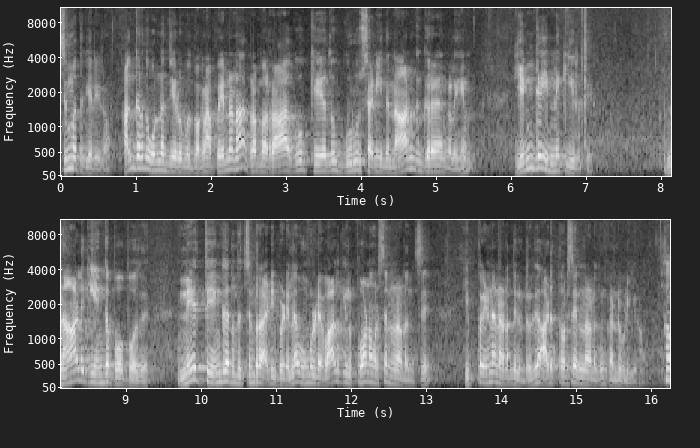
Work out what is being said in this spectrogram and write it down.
சிம்மத்துக்கு ஏறிடும். அங்கேருந்து ஒன்று அஞ்சு எழுபது பார்க்கணும். அப்போ என்னன்னா நம்ம ராகு கேது குரு சனி இந்த நான்கு கிரகங்களையும் எங்கே இன்னைக்கு இருக்குது நாளைக்கு எங்கே போக போகுது? நேற்று எங்கே இருந்துச்சுன்ற அடிப்படையில் உங்களுடைய வாழ்க்கையில் போன வருஷம் என்ன நடந்துச்சு? இப்போ என்ன நடந்துகிட்டு இருக்கு? அடுத்த வருஷம் என்ன நடக்கும் கண்டுபிடிக்கிறோம். ஓ.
